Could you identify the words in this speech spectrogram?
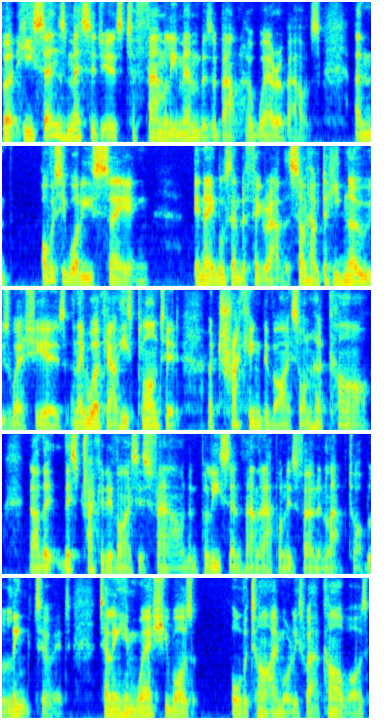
but he sends messages to family members about her whereabouts. And obviously what he's saying enables them to figure out that somehow he knows where she is and they work out he's planted a tracking device on her car. Now the, this tracker device is found and police then found an app on his phone and laptop linked to it telling him where she was all the time or at least where her car was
